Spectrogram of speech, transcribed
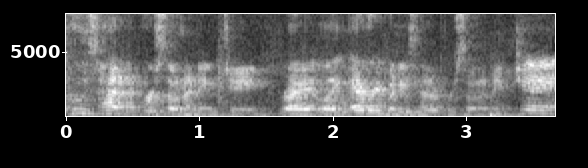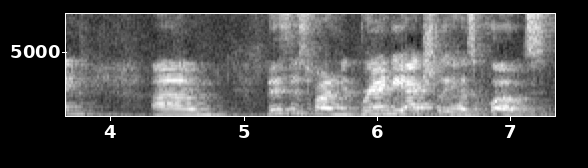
who's had a persona named Jane, right? Like everybody's had a persona named Jane. Um, this is fun. Brandy actually has quotes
